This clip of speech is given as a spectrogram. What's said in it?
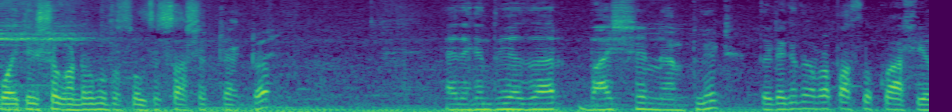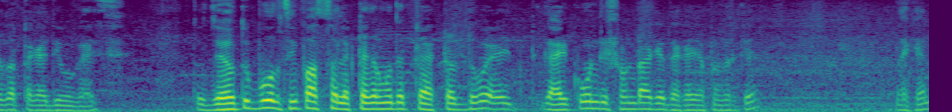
পঁয়ত্রিশশো ঘণ্টার মতো চলছে চাষের ট্র্যাক্টর এই দেখেন দুই হাজার বাইশের ন্যাম প্লেট তো এটা কিন্তু আমরা পাঁচ লক্ষ আশি হাজার টাকায় দিব গাইস তো যেহেতু বলছি পাঁচ ছ লাখ টাকার মধ্যে ট্র্যাক্টর দেবো, এই গাড়ির কন্ডিশনটা আগে দেখাই আপনাদেরকে। দেখেন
